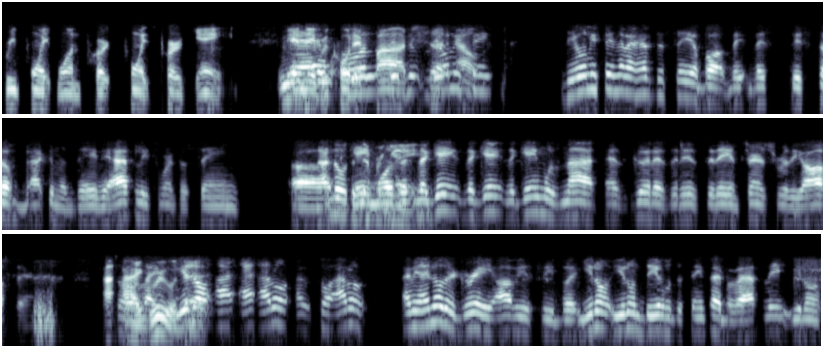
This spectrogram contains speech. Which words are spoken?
three point one per points per game. and they recorded well, five the, the, the shutouts. thing, the only thing that I have to say about the, this this stuff back in the day, the athletes weren't the same. Uh, I know the game was game. the game the game the game was not as good as it is today in terms for the offense. I, So, I like, agree with you that. know, I, I I don't. So I don't. I mean, I know they're great, obviously, but you don't you don't deal with the same type of athlete. You don't.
